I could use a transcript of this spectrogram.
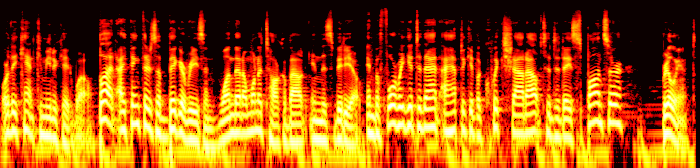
or they can't communicate well. But I think there's a bigger reason, one that I want to talk about in this video. And before we get to that, I have to give a quick shout out to today's sponsor, Brilliant.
